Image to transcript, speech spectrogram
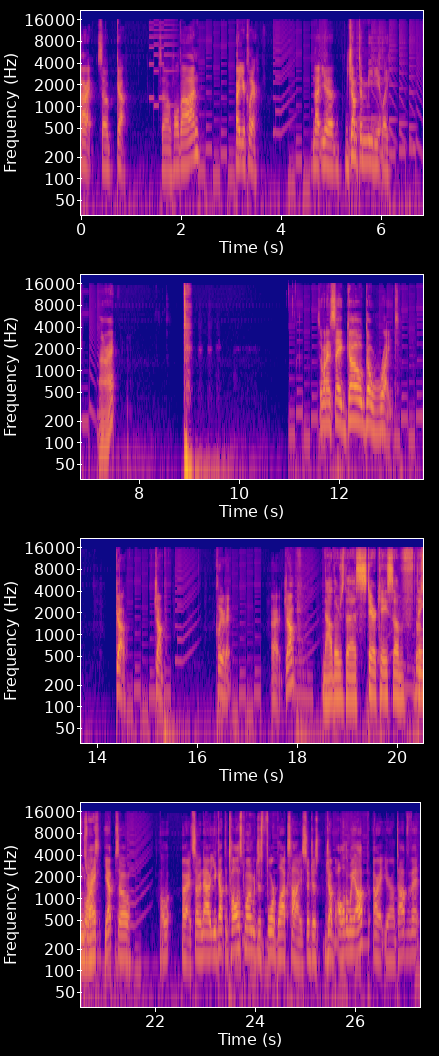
All right, so go. So hold on. All right, you're clear. Not you jumped immediately. All right. So when I say go, go right. Go. Jump. Cleared it. All right, jump. Now there's the staircase of Those things, blocks. right? Yep. So, all right. So now you got the tallest one, which is four blocks high. So just jump all the way up. All right, you're on top of it.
